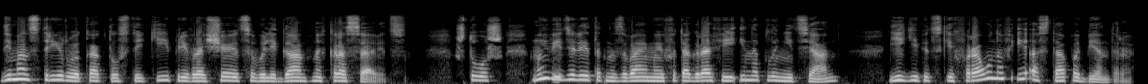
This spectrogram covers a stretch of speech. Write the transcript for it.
демонстрируя, как толстяки превращаются в элегантных красавиц. Что ж, мы видели так называемые фотографии инопланетян, египетских фараонов и Остапа Бендера.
